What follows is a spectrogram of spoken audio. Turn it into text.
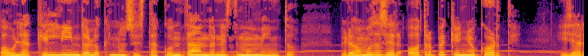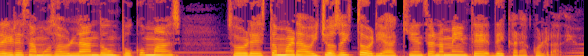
Paula, qué lindo lo que nos está contando en este momento, pero vamos a hacer otro pequeño corte y ya regresamos hablando un poco más sobre esta maravillosa historia aquí en Sanamente de Caracol Radio.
